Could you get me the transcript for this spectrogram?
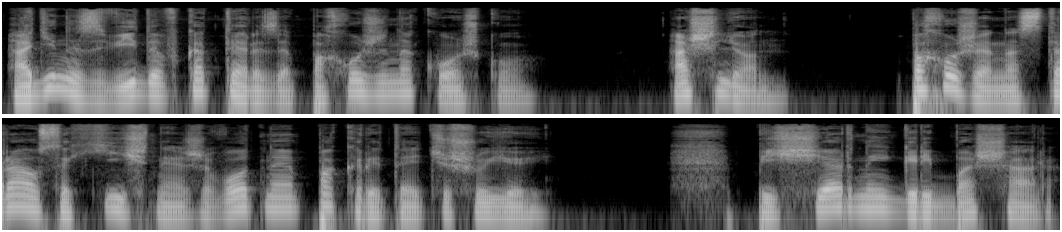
Один из видов катерза, похожий на кошку. Ошлен. Похожее на страуса хищное животное, покрытое чешуей. Пещерный грибошар.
